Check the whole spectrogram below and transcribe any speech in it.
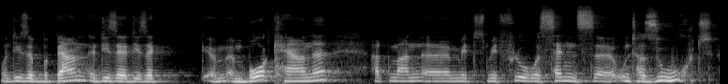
Und diese, Bern, diese, diese ähm, Bohrkerne hat man äh, mit, mit Fluoreszenz äh, untersucht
